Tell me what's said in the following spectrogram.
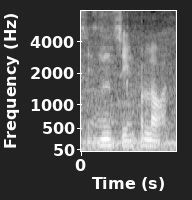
เสียงเสียงประหลอด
